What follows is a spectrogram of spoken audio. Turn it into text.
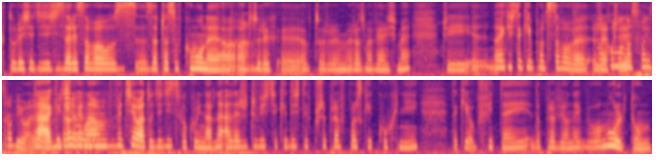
który się gdzieś zarysował z, za czasów komuny, o, o, tak. których, y, o którym rozmawialiśmy. Czyli y, no, jakieś takie podstawowe no, rzeczy. komuna swoje zrobiła. Tak, wycięła... trochę nam wycięła to dziedzictwo kulinarne, ale rzeczywiście kiedyś tych przypraw w polskiej kuchni takiej obfitej, doprawionej było multum,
